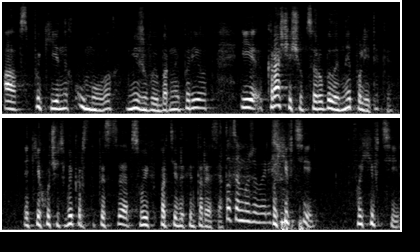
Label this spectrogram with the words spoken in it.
а в спокійних умовах, міжвиборний період. І краще, щоб це робили не політики, які хочуть використати це в своїх партійних інтересах. Хто це може вирішити? Фахівці. Фахівці.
